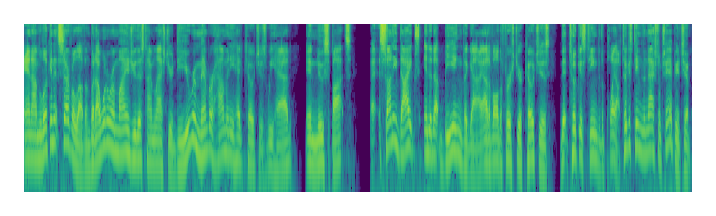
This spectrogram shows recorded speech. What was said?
And I'm looking at several of them, but I want to remind you this time last year. Do you remember how many head coaches we had in new spots? Uh, Sonny Dykes ended up being the guy out of all the first year coaches that took his team to the playoff, took his team to the national championship.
